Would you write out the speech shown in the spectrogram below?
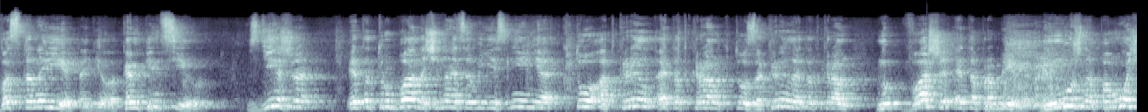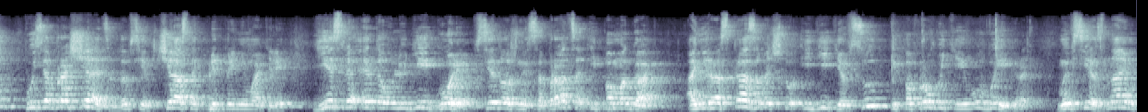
восстанови это дело, компенсируй. Здесь же эта труба, начинается выяснение, кто открыл этот кран, кто закрыл этот кран. Ну, ваши это проблемы. Ну, нужно помочь, пусть обращаются до всех частных предпринимателей. Если это у людей горе, все должны собраться и помогать, а не рассказывать, что идите в суд и попробуйте его выиграть. Мы все знаем,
